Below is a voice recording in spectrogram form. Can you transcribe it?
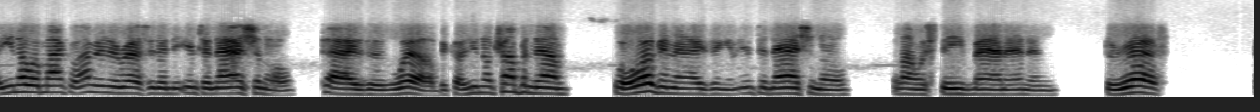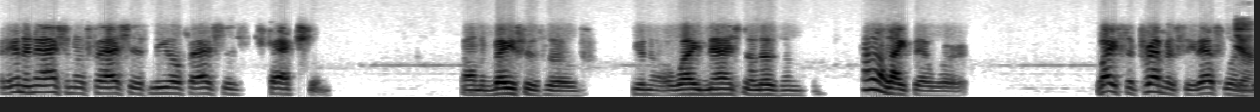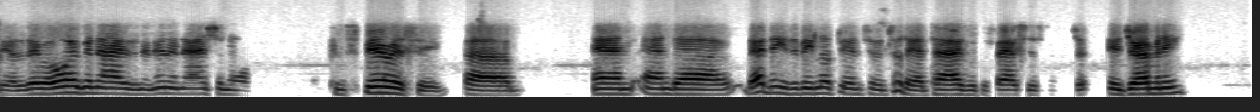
you know what, Michael, I'm interested in the international ties as well, because, you know, Trump and them were organizing an international, along with Steve Bannon and the rest, an international fascist, neo-fascist faction on the basis of, you know, white nationalism. I don't like that word. white supremacy. That's what it is. They were organizing an international conspiracy. Um, and and uh, that needs to be looked into too. They had ties with the fascists in Germany,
